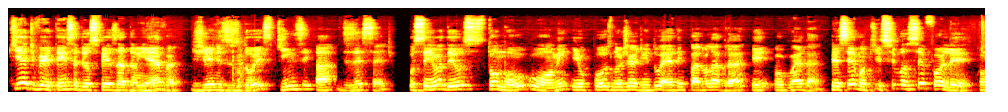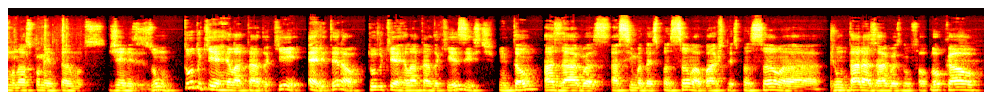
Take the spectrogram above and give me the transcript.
Que advertência Deus fez a Adão e Eva? Gênesis 2, 15 a 17. O Senhor Deus tomou o homem e o pôs no jardim do Éden para o lavrar e o guardar. Percebam que, se você for ler, como nós comentamos, Gênesis 1, tudo que é relatado aqui é literal. Tudo que é relatado aqui existe. Então, as águas acima da expansão, abaixo da expansão, a juntar as águas num só local,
